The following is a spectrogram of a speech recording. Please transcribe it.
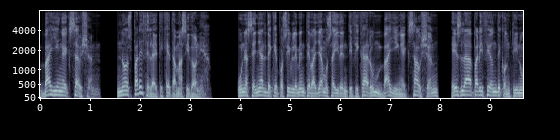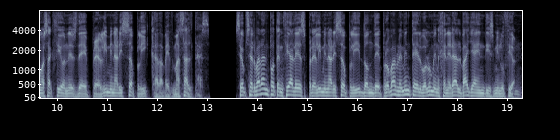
Buying Exhaustion. Nos parece la etiqueta más idónea. Una señal de que posiblemente vayamos a identificar un Buying Exhaustion es la aparición de continuas acciones de Preliminary Supply cada vez más altas. Se observarán potenciales Preliminary Supply donde probablemente el volumen general vaya en disminución.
